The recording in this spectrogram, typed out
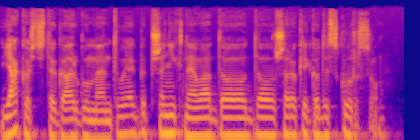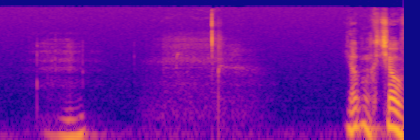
jakość tego argumentu jakby przeniknęła do, do szerokiego dyskursu. Ja bym chciał,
